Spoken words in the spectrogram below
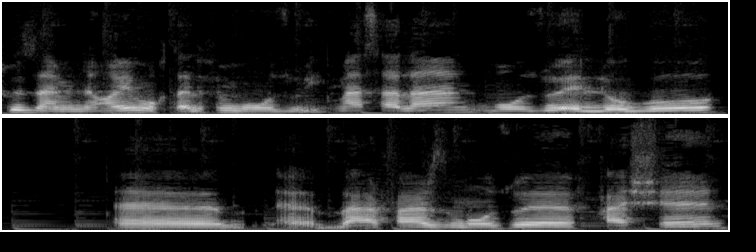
توی زمینه های مختلف موضوعی. مثلا موضوع لوگو برفرض موضوع فشن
